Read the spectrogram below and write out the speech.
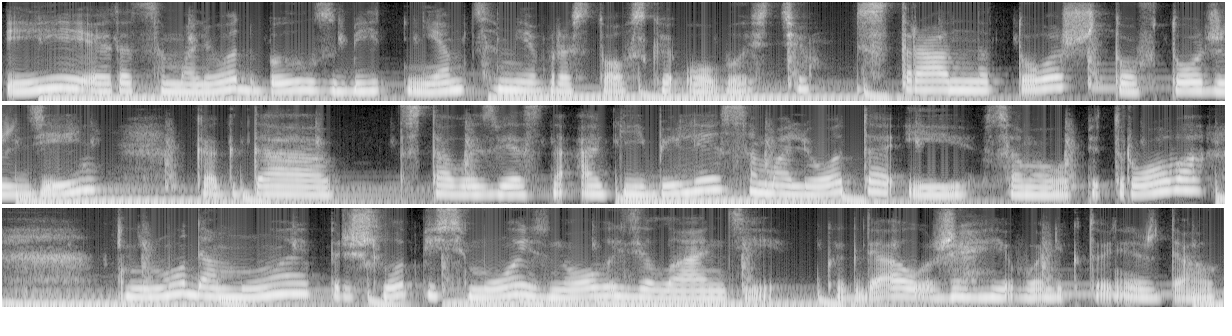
и этот самолет был сбит немцами в Ростовской области. Странно то, что в тот же день, когда стало известно о гибели самолета и самого Петрова, к нему домой пришло письмо из Новой Зеландии, когда уже его никто не ждал.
